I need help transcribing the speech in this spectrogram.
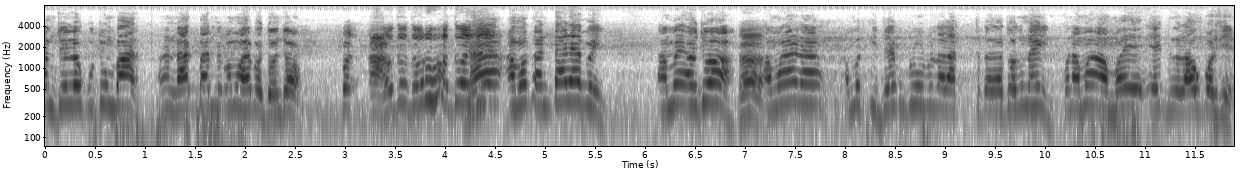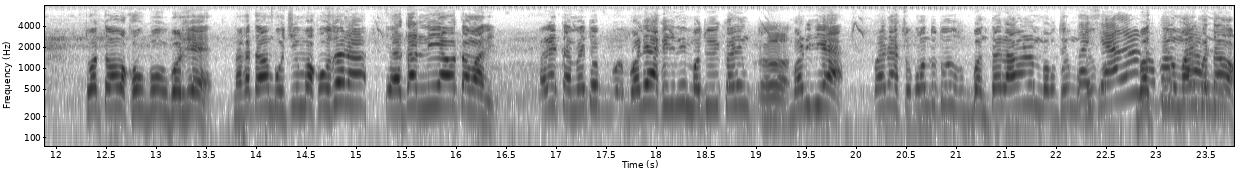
એમ જે લો કુટુંબ બહાર. અને નાત બાદ મેકવામાં હોય બધો જો. પણ આવું તો થોડું હતું હશે. આમાં અમે કંટાળ્યા ભાઈ. અમે જો અમારે ને અમે કીધે રાખતું નહીં પણ અમે અમે એ જ લાવવું પડશે. તો જ તમે વખો ઊભો ઉઘડશે. નકર તમે બુચી વખો છે ને એ હજાર નહીં આવે તમારી. અરે તમે તો ભલે આખી જિંદગી મજૂરી કરી મળી ગયા. પણ આ છોકરો તો તું ભણતર લાવે ને આવે ભક્તિનું માઇન્ડ બતાવો.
